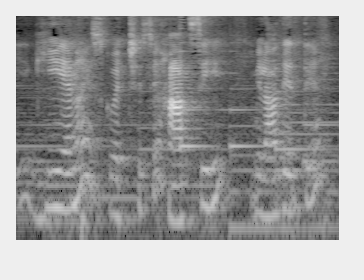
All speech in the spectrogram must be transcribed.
ये घी है ना, इसको अच्छे से हाथ से ही मिला देते हैं।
